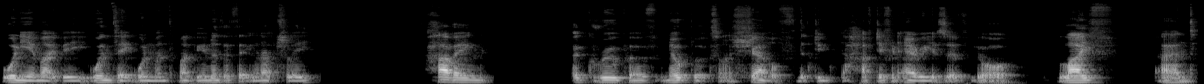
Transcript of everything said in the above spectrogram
one year might be one thing, one month might be another thing. And actually, having a group of notebooks on a shelf that do have different areas of your life and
